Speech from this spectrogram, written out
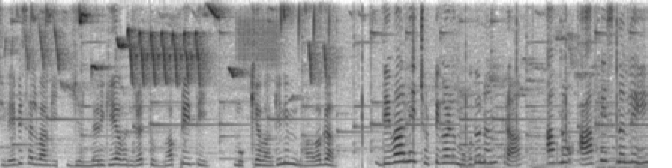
ಜಿಲೇಬಿ ಸಲುವಾಗಿ. ಎಲ್ಲರಿಗೆ ಅವಂದ್ರೆ ತುಂಬಾ ಪ್ರೀತಿ. ಮುಖ್ಯವಾಗಿ ನಿಮ್ ಭಾವಗ. ದಿವಾಲಿ ಚುಟ್ಟಿಗಳು ಮುಗಿದ ನಂತರ ಅವನು ಆಫೀಸ್ನಲ್ಲಿ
